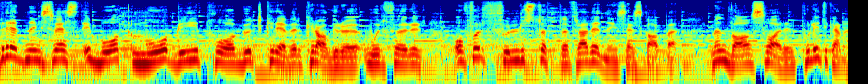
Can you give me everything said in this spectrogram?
Redningsvest i båt må bli påbudt, krever Kragerø-ordfører, og får full støtte fra Redningsselskapet. Men hva svarer politikerne?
